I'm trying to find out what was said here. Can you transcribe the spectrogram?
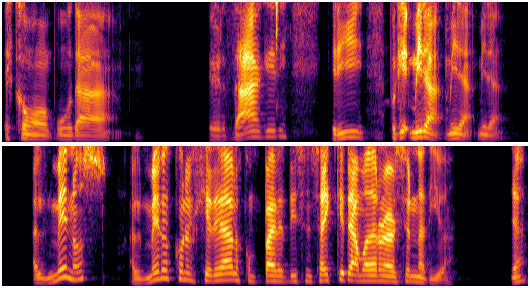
es como puta, ¿de verdad querí? Porque mira, mira, mira, al menos, al menos con el GTA los compadres dicen, ¿sabes qué? Te vamos a dar una versión nativa, ¿ya?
